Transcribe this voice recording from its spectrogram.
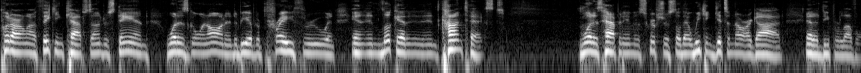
put our, on our thinking caps to understand what is going on and to be able to pray through and, and, and look at it in context what is happening in the scripture so that we can get to know our God at a deeper level.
